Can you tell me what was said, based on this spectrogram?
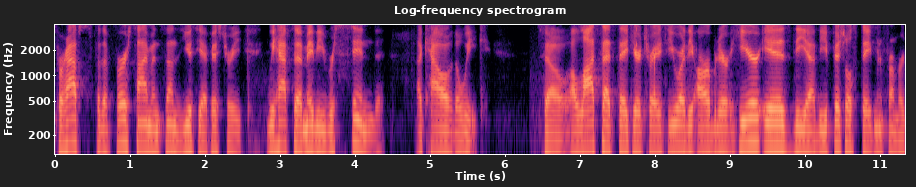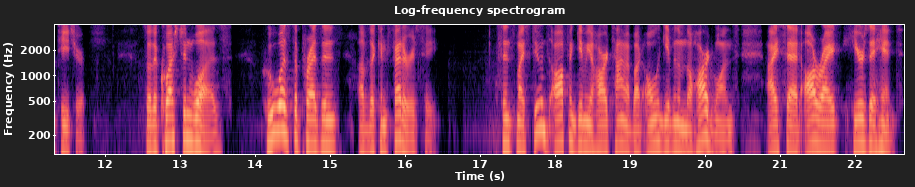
perhaps for the first time in Sons UCF history, we have to maybe rescind a cow of the week. So a lot's at stake here, Trace. You are the arbiter. Here is the uh, the official statement from her teacher. So the question was, who was the president of the Confederacy? Since my students often give me a hard time about only giving them the hard ones, I said, "All right, here's a hint.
